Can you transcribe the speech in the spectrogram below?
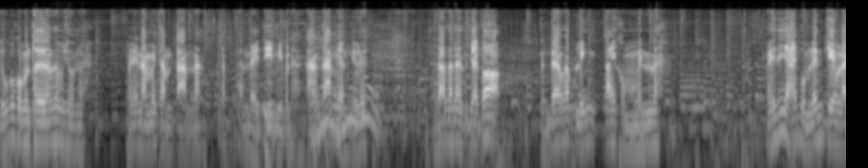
ดูเพื่อความบันเทิงนะท่านผู้ชมนะไม่แนะนำไม่ทำตามนะครับท่านใดที่มีปัญหาทางการเงินอยู่เลยถ้าท่านใดสนใจก็เหมือนเดิมครับลิงก์ใต้คอมเมนต์นะ ใครที่อยากให้ผมเล่นเกมอะไร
